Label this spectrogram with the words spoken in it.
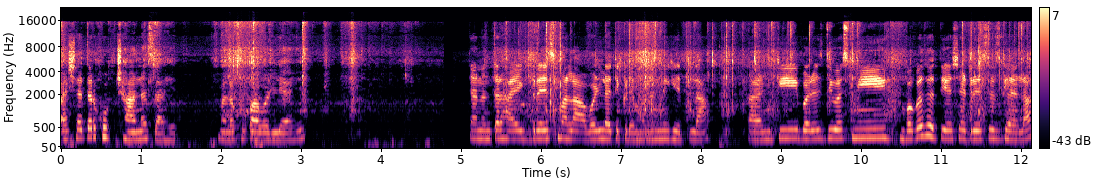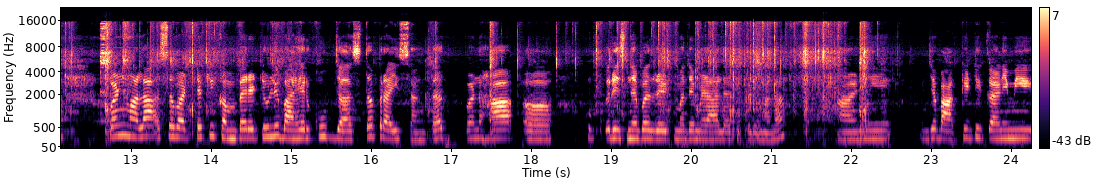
अशा तर खूप छानच आहेत. मला खूप आवडले आहे. त्यानंतर हा एक ड्रेस मला आवडला तिकडे म्हणून मी घेतला. कारण की बरेच दिवस मी बघत होती अशा ड्रेसेस घ्यायला. पण मला असं वाटतं की कम्पॅरेटिवली बाहेर खूप जास्त प्राईस सांगतात. पण हा खूप रिजनेबल रेटमध्ये मिळाला तिकडे मला. आणि म्हणजे बाकी ठिकाणी मी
